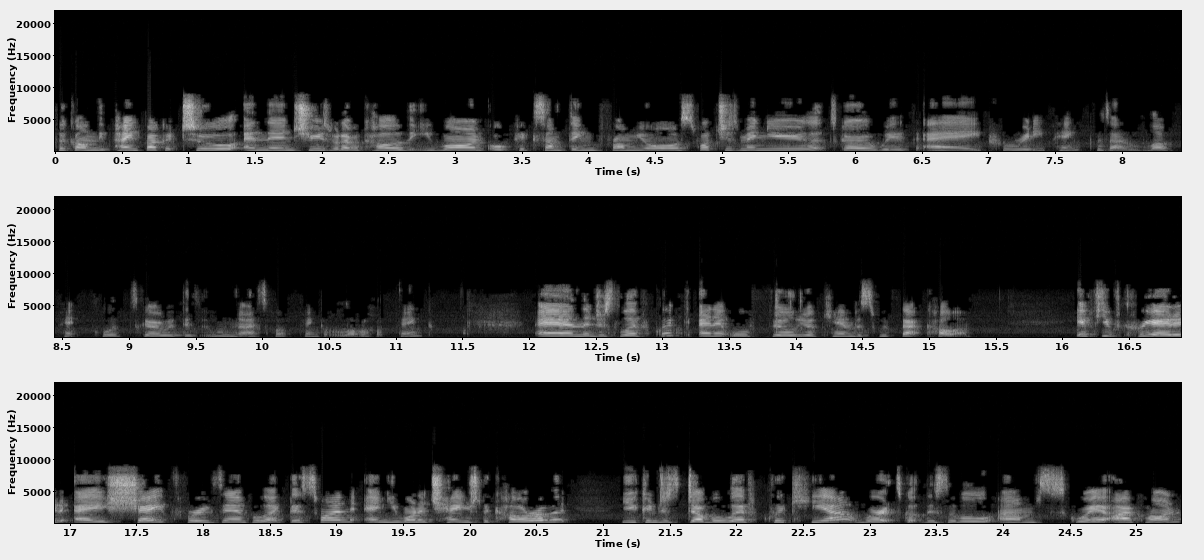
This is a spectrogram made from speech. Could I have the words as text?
click on the paint bucket tool and then choose whatever color that you want or pick something from your swatches menu. Let's go with a pretty pink because I love pink. Let's go with this. Ooh nice hot pink. I love a hot pink. And then just left click and it will fill your canvas with that color. If you've created a shape for example like this one and you want to change the color of it you can just double left click here where it's got this little um, square icon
